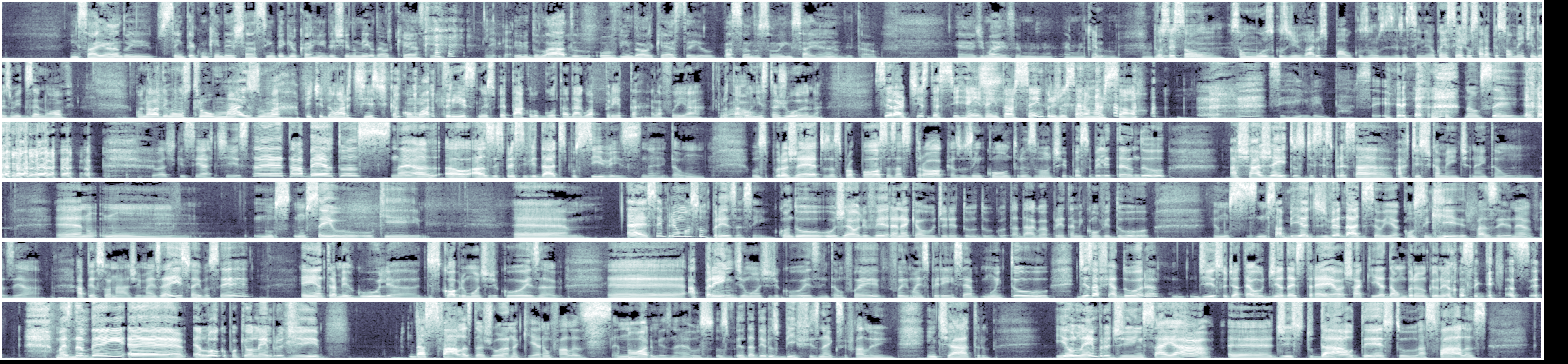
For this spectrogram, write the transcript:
ensaiando e sem ter com quem deixar assim, peguei o carrinho e deixei no meio da orquestra. ele do lado, ouvindo a orquestra e eu passando o som e ensaiando e tal. É demais, é, é muito, é, muito Vocês são, são músicos de vários palcos, vamos dizer assim, né? Eu conheci a Jussara pessoalmente em 2019 quando ela demonstrou mais uma aptidão artística como atriz no espetáculo Gota d'Água Preta. Ela foi a protagonista Uau. Joana. Ser artista é se reinventar sempre, Jussara Marçal. Se reinventar sempre. Não sei. Eu acho que ser artista é estar tá aberto às, né, às expressividades possíveis, né? Então, os projetos, as propostas, as trocas, os encontros vão te possibilitando achar jeitos de se expressar artisticamente, né? Então, é, não, não, não, sei o, o que... É, é, é sempre uma surpresa, assim. Quando o Gé Oliveira, né, que é o diretor do Gota d'Água Preta, me convidou, eu não, não sabia de verdade se eu ia conseguir fazer, né, fazer a, a personagem. Mas é isso, aí você entra, mergulha, descobre um monte de coisa, é, aprende um monte de coisa. Então foi, foi uma experiência muito desafiadora disso, de até o dia da estreia eu achar que ia dar um branco e eu não ia conseguir fazer. Mas uhum. também é, é louco, porque eu lembro de das falas da Joana, que eram falas enormes, né? Os, os verdadeiros bifes, né? Que se fala em, em teatro. E eu lembro de ensaiar, é, de estudar o texto, as falas,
